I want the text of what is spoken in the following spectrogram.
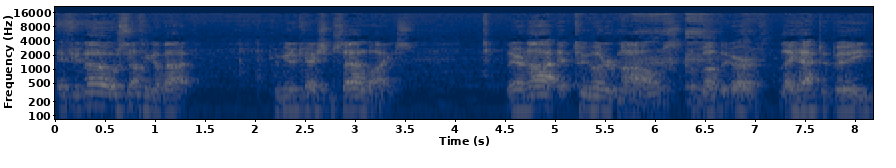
if you know something about communication satellites, they're not at 200 miles above the Earth. They have to be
